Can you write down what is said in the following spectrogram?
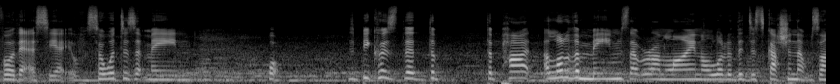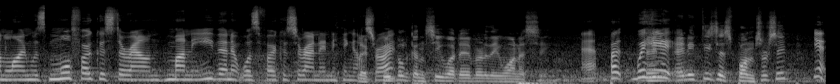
for the SCA? So what does it mean? What? Because the the the part, a lot of the memes that were online, a lot of the discussion that was online was more focused around money than it was focused around anything Like else, right? people can see whatever they want to see, Uh, but we're and, here. and it is a sponsorship, yeah.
